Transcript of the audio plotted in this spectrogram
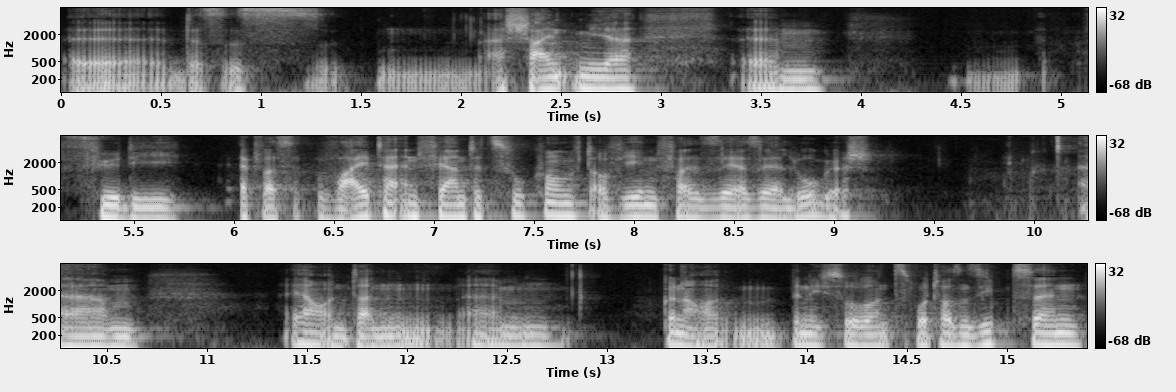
Äh, das ist, erscheint mir ähm, für die etwas weiter entfernte Zukunft auf jeden Fall sehr, sehr logisch. Ähm, ja, und dann ähm, genau, bin ich so 2017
